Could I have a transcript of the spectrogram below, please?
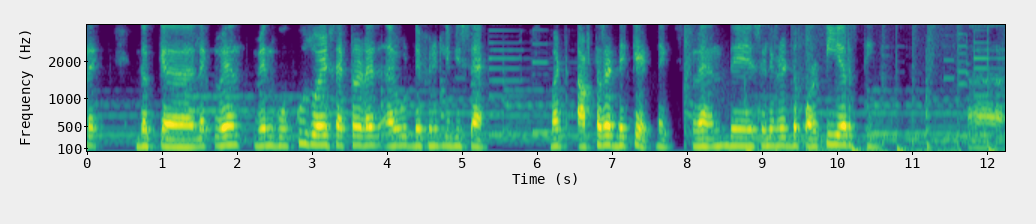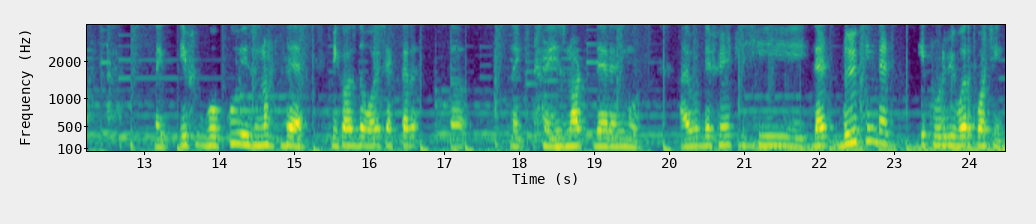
like the uh, like when when Goku's voice actor dies, I would definitely be sad. But after a decade, like when they celebrate the 40 years thing, uh, like if Goku is not there because the voice actor uh, like is not there anymore, I would definitely see that. Do you think that it would be worth watching?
